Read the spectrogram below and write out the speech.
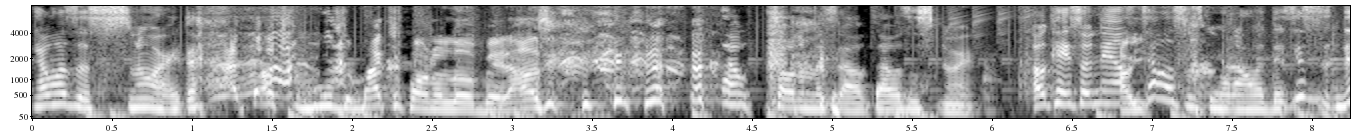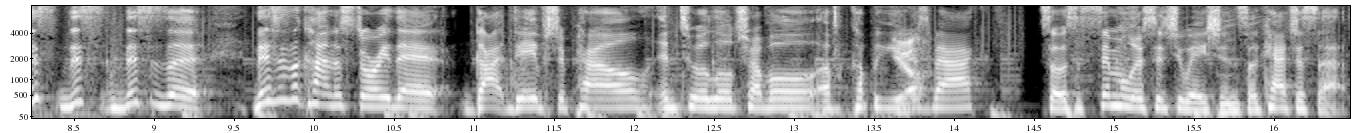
That was a snort. I thought you moved the microphone a little bit. I was I told myself that was a snort. Okay, so now you- tell us what's going on with this. This this this this is a this is the kind of story that got Dave Chappelle into a little trouble a couple years yep. back. So it's a similar situation. So catch us up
